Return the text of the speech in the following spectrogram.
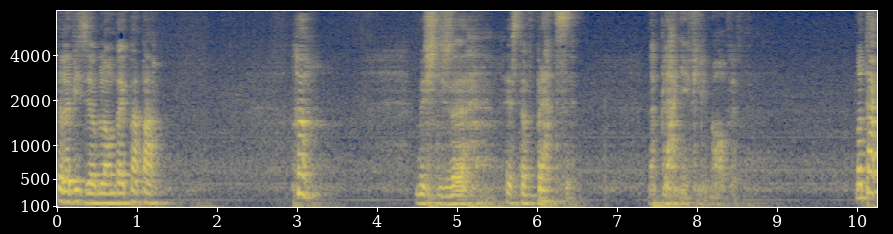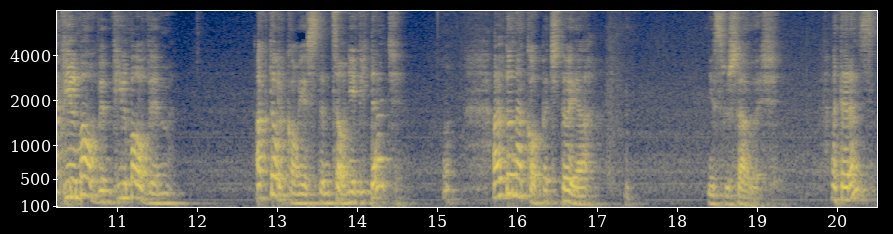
telewizję oglądaj, papa. Ha. Myśli, że jestem w pracy. Na planie filmowym. No tak, filmowym, filmowym. Aktorką jestem, co, nie widać? Aldona Kopeć to ja. Nie słyszałeś. A teraz?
